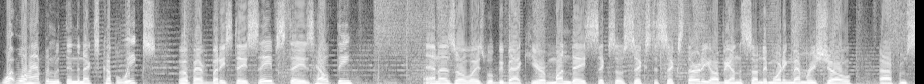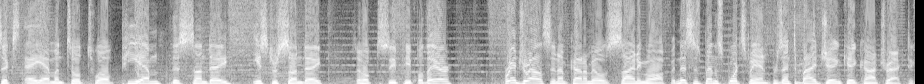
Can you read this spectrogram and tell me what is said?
what will happen within the next couple weeks. We hope everybody stays safe, stays healthy, and as always, we'll be back here Monday, 6:06 to 6:30. I'll be on the Sunday Morning Memory Show uh, from 6 a.m. until 12 p.m. this Sunday, Easter Sunday. So hope to see people there. For Andrew Allison, I'm Connor Mills signing off, and this has been the Sports Fan presented by J&K Contracting.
